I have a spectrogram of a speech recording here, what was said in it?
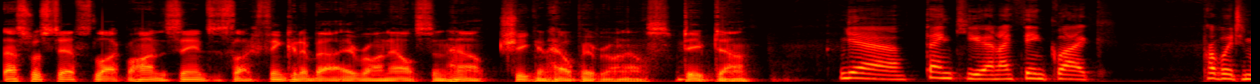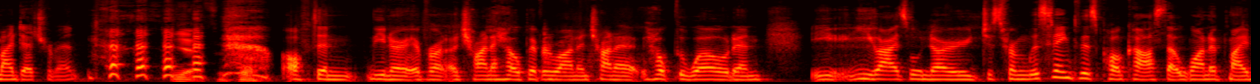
that's what Steph's like behind the scenes. It's like thinking about everyone else and how she can help everyone else deep down. Yeah, thank you. And I think like probably to my detriment. yeah, sure. Often, you know, everyone are trying to help everyone and trying to help the world. And you, you guys will know just from listening to this podcast that one of my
